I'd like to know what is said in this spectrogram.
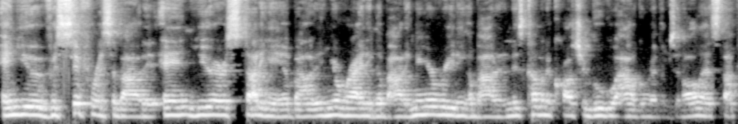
and you're vociferous about it and you're studying about it and you're writing about it and you're reading about it and it's coming across your google algorithms and all that stuff.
